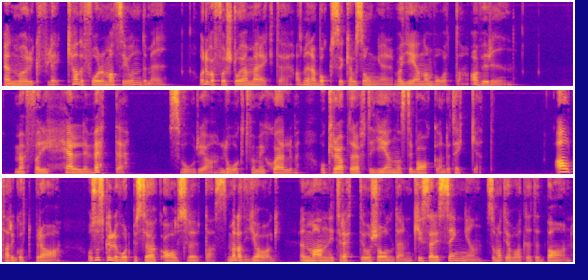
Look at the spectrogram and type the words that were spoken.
En mörk fläck hade format sig under mig och det var först då jag märkte att mina boxerkalsonger var genomvåta av urin. Men för i helvete! svor jag lågt för mig själv och kröp därefter genast tillbaka under täcket. Allt hade gått bra och så skulle vårt besök avslutas med att jag, en man i 30-årsåldern, kissar i sängen som att jag var ett litet barn.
